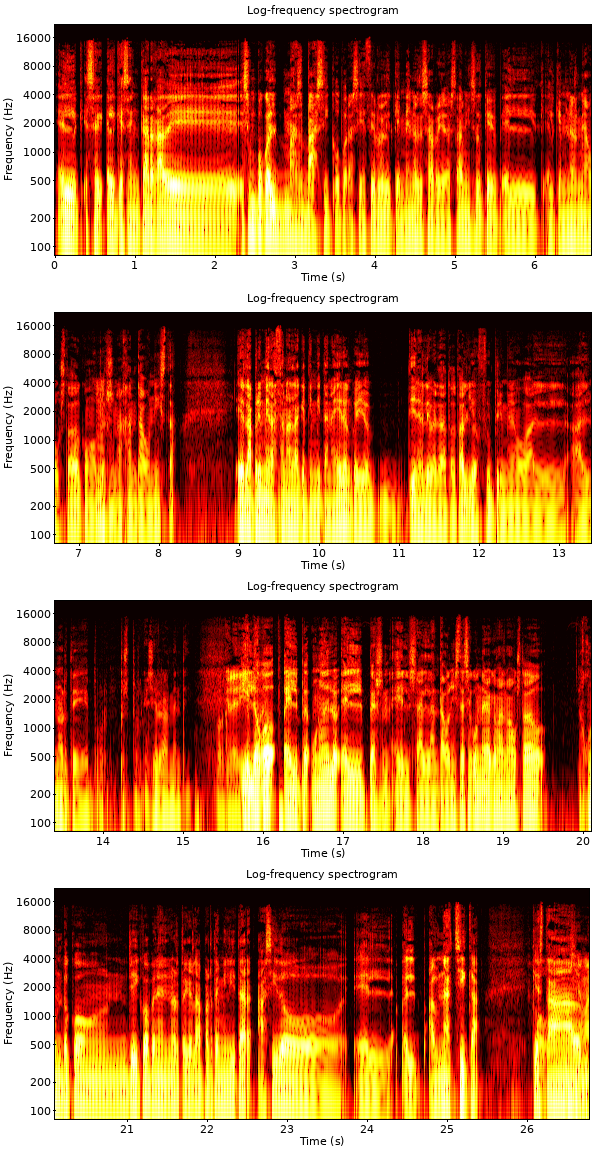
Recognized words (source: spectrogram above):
el, que se- el que se encarga de... Es un poco el más básico, por así decirlo, el que menos desarrollado está. A mí es el que, el, el que menos me ha gustado como personaje antagonista. Es la primera zona en la que te invitan a ir, aunque yo tienes libertad total. Yo fui primero al, al norte, por, pues porque sí, realmente. Porque le Y luego el, uno de los, el, person- el, o sea, el antagonista secundario que más me ha gustado, junto con Jacob en el norte, que es la parte militar, ha sido el, una chica que Oh, está... ¿cómo se llama?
